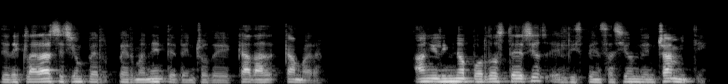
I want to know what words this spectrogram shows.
de declarar sesión permanente dentro de cada Cámara. Han eliminado por dos tercios el dispensación de trámite.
